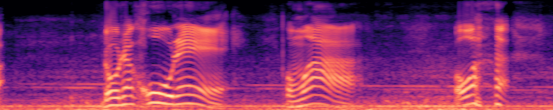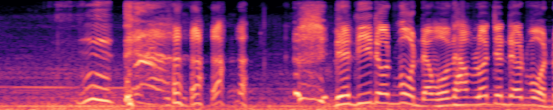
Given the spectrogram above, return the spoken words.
อะ โดนทั้งคู่แน่ ผมว่า เพราะว่า เดือนนี้โดนบ่นอะผมทำรถจนโดนบ่น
